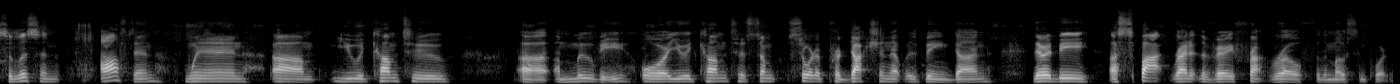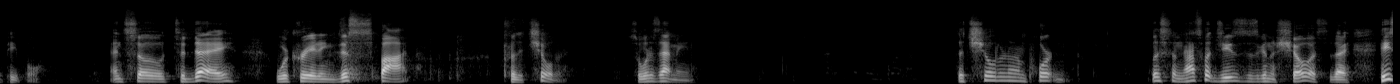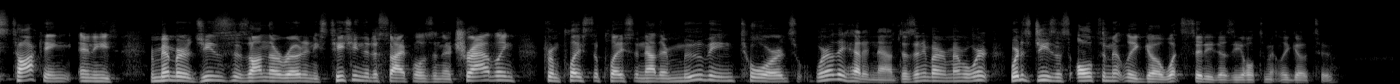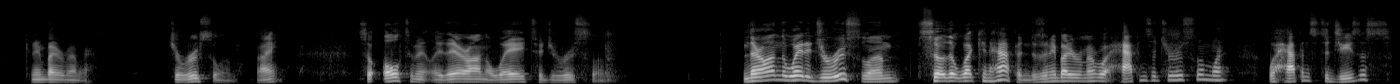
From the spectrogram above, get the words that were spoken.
So, listen, often when um, you would come to uh, a movie or you would come to some sort of production that was being done, there would be a spot right at the very front row for the most important people. And so today, we're creating this spot for the children. So, what does that mean? The children are important. Listen, that's what Jesus is going to show us today. He's talking, and he's, remember, Jesus is on their road and he's teaching the disciples, and they're traveling from place to place, and now they're moving towards, where are they headed now? Does anybody remember? Where, where does Jesus ultimately go? What city does he ultimately go to? Can anybody remember? Jerusalem, right? So ultimately, they're on the way to Jerusalem. And they're on the way to Jerusalem so that what can happen? Does anybody remember what happens at Jerusalem? What, what happens to Jesus?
